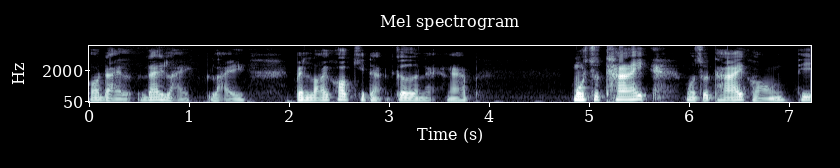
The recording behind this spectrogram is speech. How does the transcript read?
ก็ได้ได้หลายหลายเป็นร้อยข้อคิดอะเกินนะครับ หมวดสุดท้าย หมวดสุดท้ายของที่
